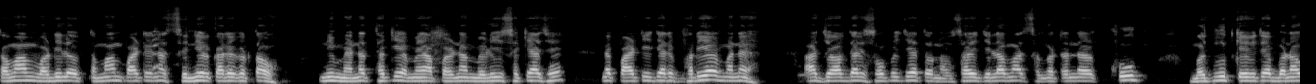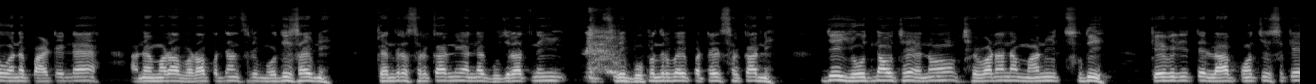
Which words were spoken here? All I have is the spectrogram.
તમામ વડીલો, તમામ પાર્ટીના સિનિયર કાર્યકર્તાઓની મહેનત થકી અમે આ પરિણામ મેળવી શક્યા છે. અને પાર્ટી જ્યારે ફરી મને આ જવાબદારી સોંપી છે, તો નવસારી જિલ્લામાં સંગઠનને ખૂબ મજબૂત કેવી રીતે બનાવવું અને પાર્ટીને અને અમારા વડાપ્રધાન શ્રી મોદી સાહેબની કેન્દ્ર સરકારની અને ગુજરાતની શ્રી ભૂપેન્દ્રભાઈ પટેલ સરકારની જે યોજનાઓ છે, એનો છેવાડાના માનવી સુધી કેવી રીતે લાભ પહોંચી શકે,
